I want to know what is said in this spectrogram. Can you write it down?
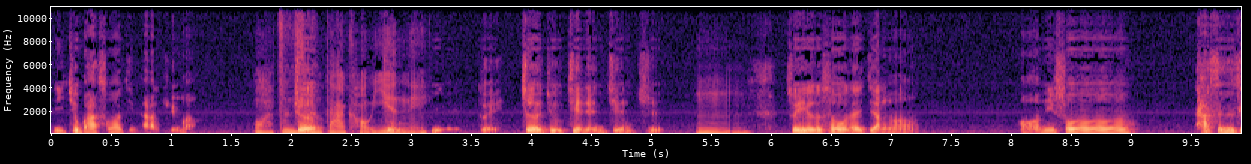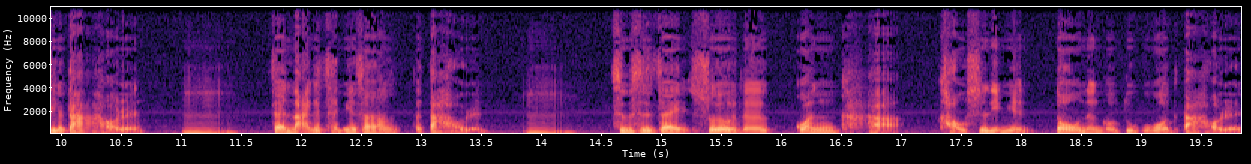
你就把它送到警察局吗？哇，真是很大考验呢。对，这就见仁见智。嗯，所以有的时候我在讲啊，哦，你说他甚至是一个大好人，嗯，在哪一个层面上的大好人，嗯，是不是在所有的关卡考试里面都能够度过的大好人，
